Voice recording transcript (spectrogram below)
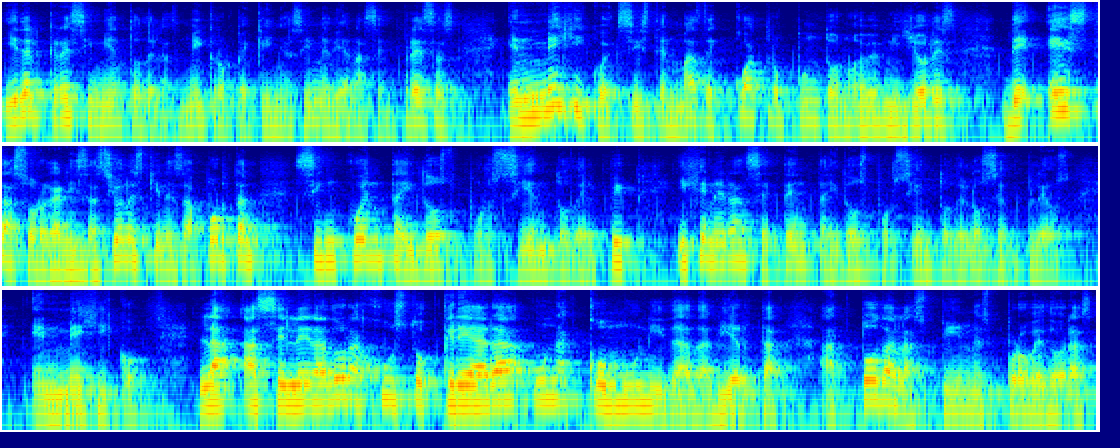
y del crecimiento de las micro, pequeñas y medianas empresas. En México existen más de 4.9 millones de estas organizaciones quienes aportan 52% del PIB y generan 72% de los empleos en México. La aceleradora justo creará una comunidad abierta a todas las pymes proveedoras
